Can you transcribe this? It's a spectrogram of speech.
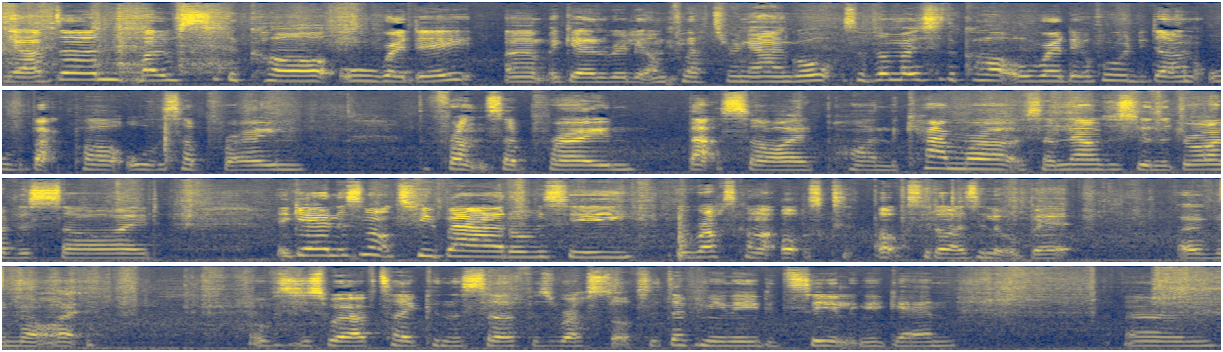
Yeah, I've done most of the car already. Um, again, really unflattering angle. So I've done most of the car already. I've already done all the back part, all the subframe, the front subframe, that side behind the camera. So I'm now just doing the driver's side. Again, it's not too bad. Obviously, the rust kind of ox oxidised a little bit overnight obviously just where I've taken the surface rust off so definitely needed sealing again um,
